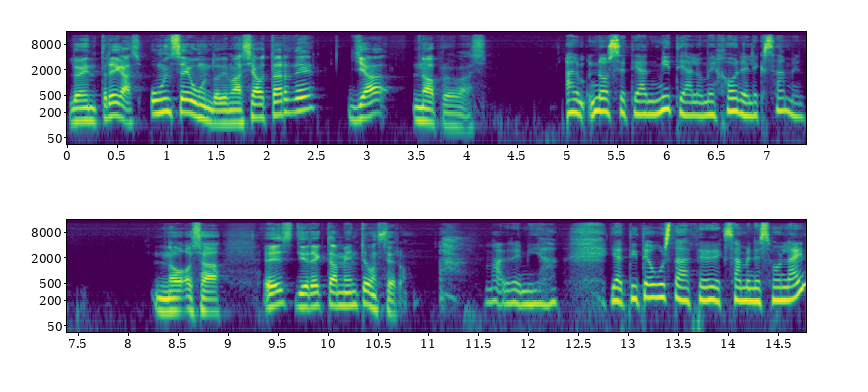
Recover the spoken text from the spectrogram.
lo entregas un segundo demasiado tarde, ya no apruebas. No se te admite a lo mejor el examen. No, o sea, es directamente un cero. Madre mía. ¿Y a ti te gusta hacer exámenes online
